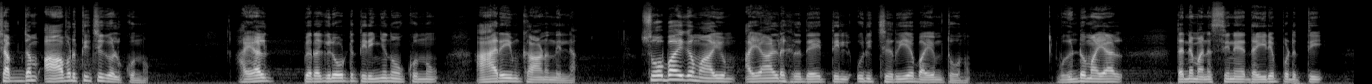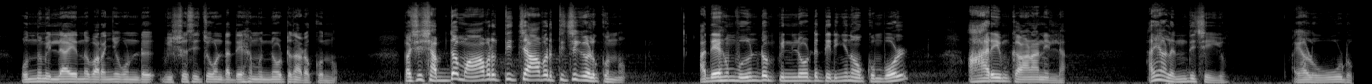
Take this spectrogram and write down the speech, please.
ശബ്ദം ആവർത്തിച്ച് കേൾക്കുന്നു. അയാൾ പിറകിലോട്ട് തിരിഞ്ഞു നോക്കുന്നു. ആരെയും കാണുന്നില്ല. സ്വാഭാവികമായും അയാളുടെ ഹൃദയത്തിൽ ഒരു ചെറിയ ഭയം തോന്നും. വീണ്ടും അയാൾ തന്റെ മനസ്സിനെ ധൈര്യപ്പെടുത്തി ഒന്നുമില്ല എന്ന് പറഞ്ഞുകൊണ്ട് വിശ്വസിച്ചുകൊണ്ട് അദ്ദേഹം മുന്നോട്ട് നടക്കുന്നു. പക്ഷെ ശബ്ദം ആവർത്തിച്ച് ആവർത്തിച്ച് കേൾക്കുന്നു. അദ്ദേഹം വീണ്ടും പിന്നിലോട്ട് തിരിഞ്ഞു നോക്കുമ്പോൾ ആരെയും കാണാനില്ല. അയാൾ എന്ത് ചെയ്യും? അയാൾ ഓടും.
